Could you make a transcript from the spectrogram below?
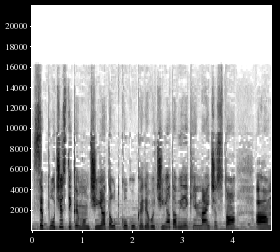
се почести кај момчињата отколку кај девојчињата, бидејќи најчесто ам,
